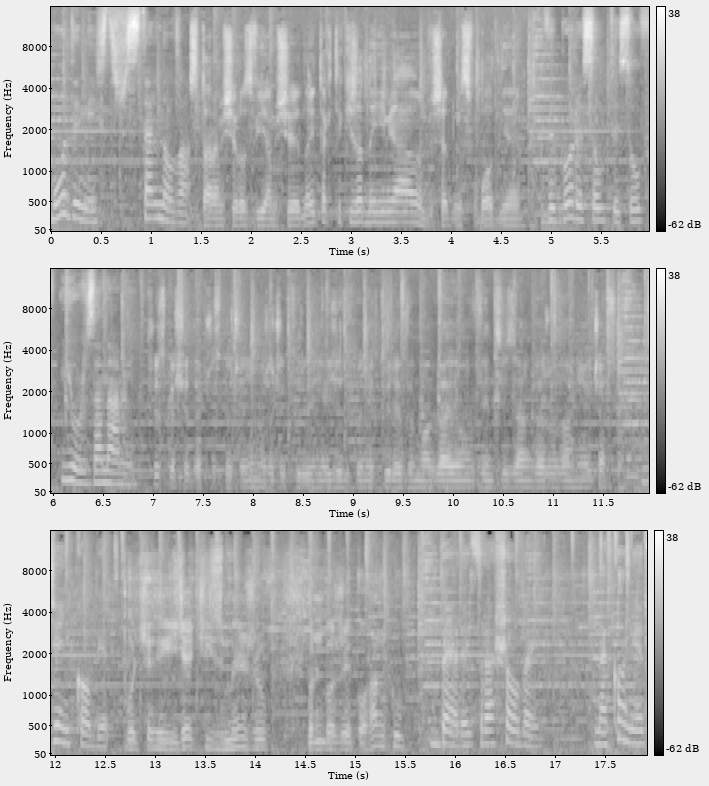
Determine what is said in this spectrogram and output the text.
Młody mistrz z Tarnowa. Staram się, rozwijam się, no i taktyki żadnej nie miałem, wyszedłem swobodnie. Wybory sołtysów już za nami. Wszystko się da przeskoczyć. Nie ma rzeczy, które nie idzie, tylko niektóre wymagają więcej zaangażowania i czasu. Dzień Kobiet. płciowych dzieci, z mężów, broń Boże, kochanków. Bery w Raszowej. Na koniec,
